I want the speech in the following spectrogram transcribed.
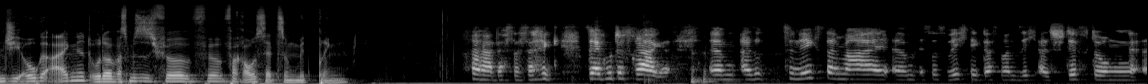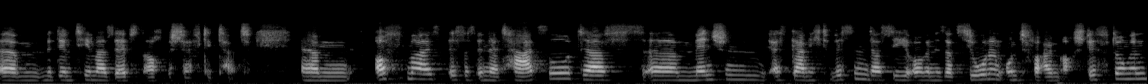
NGO geeignet oder was müssen Sie sich für, für Voraussetzungen mitbringen? Das ist eine sehr gute Frage. Ähm, also zunächst einmal ähm, ist es wichtig, dass man sich als Stiftung ähm, mit dem Thema selbst auch beschäftigt hat. Oftmals ist es in der Tat so, dass Menschen erst gar nicht wissen, dass sie Organisationen und vor allem auch Stiftungen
